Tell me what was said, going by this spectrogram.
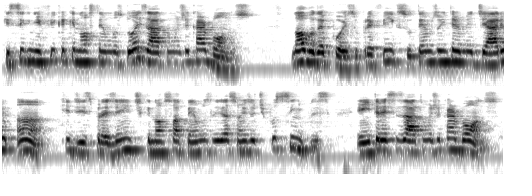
que significa que nós temos dois átomos de carbonos. Logo depois do prefixo, temos o intermediário an, que diz para gente que nós só temos ligações do tipo simples entre esses átomos de carbonos.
